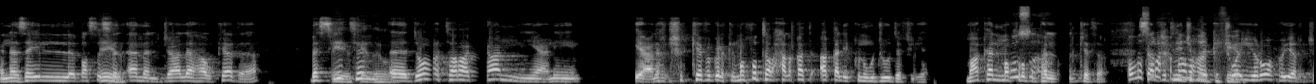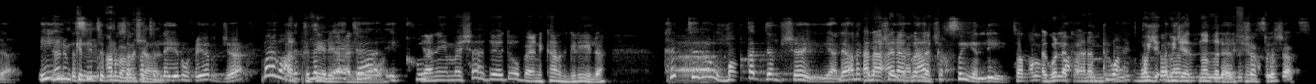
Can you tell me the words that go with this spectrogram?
إنه زي البصيص أيوه. الأمل جاء لها وكذا بس يتم هو. آه، دوره ترى كان يعني يعني ش- كيف أقول لك؟ المفروض ترى حلقات أقل يكون وجوده فيها. ما كان المفروض بهالكثر. سالفة يجيب لك شوي يروح ويرجع. اي يعني بس يمكن يتم سالفة مشاهد. إنه يروح ويرجع. ما ظهر أنا كثير يا علي تمنيته هو. يكون يعني مشاهده يا دوب يعني كانت قليلة. حتى لو ما قدم شيء يعني أنا أنا- أقول شيء أنا يعني أقول أنا لك- شخصيا لي ترى أقول لك لاحظ أنا إن كل واحد وجه- يتقبلها وجهة من- نظري اللي من شخص فهمته. لشخص.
